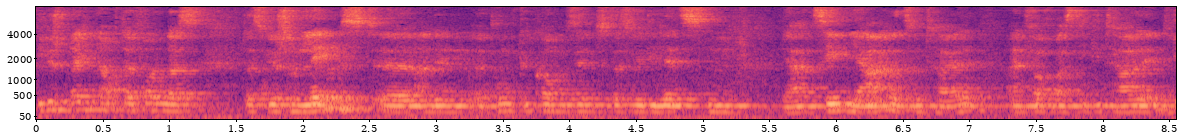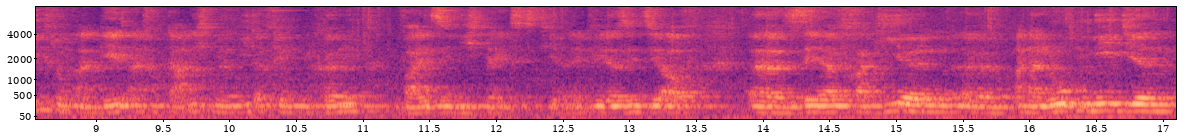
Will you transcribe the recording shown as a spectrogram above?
Viele sprechen auch davon, dass, dass wir schon längst äh, an den äh, Punkt gekommen sind, dass wir die letzten ja, zehn Jahre zum Teil einfach, was digitale Entwicklung angeht, einfach gar nicht mehr wiederfinden können, weil sie nicht mehr existieren. Entweder sind sie auf äh, sehr fragilen äh, analogen Medien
